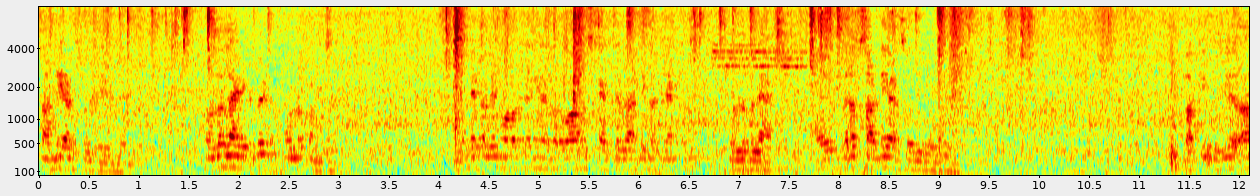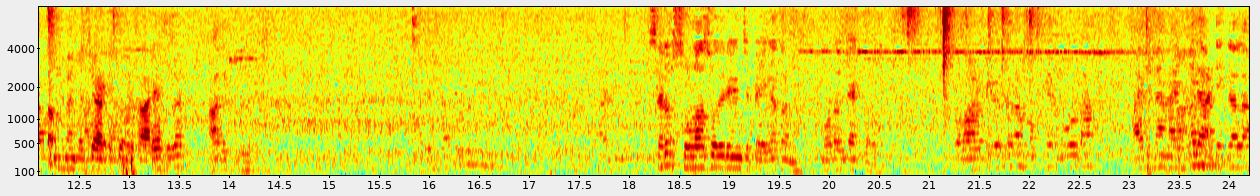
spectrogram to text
850 ਦੀ range full light weight full company इतने कलर मॉडल का नहीं करवा स्केचर का आर्टिकल चेक फुल ब्लैक और एक तरफ साढ़े आठ सौ की रेंज है बाकी मुझे आ तो मैं बच्चे आर्टिकल दिखा रहे थे आ देखो सिर्फ सोलह सौ की रेंज पेगा तुम मॉडल चेक करो सोलह आर्टिकल का मुख्य बोर्ड आ ਅੱਜ ਦਾ ਨਾਈਕੀ ਆਰਟੀਕਲ ਆ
